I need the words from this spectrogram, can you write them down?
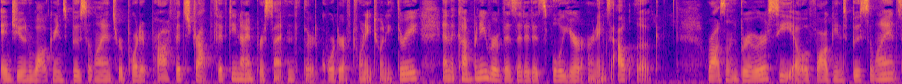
In June, Walgreens Boots Alliance reported profits dropped 59% in the third quarter of 2023, and the company revisited its full year earnings outlook. Rosalind Brewer, CEO of Walgreens Boots Alliance,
